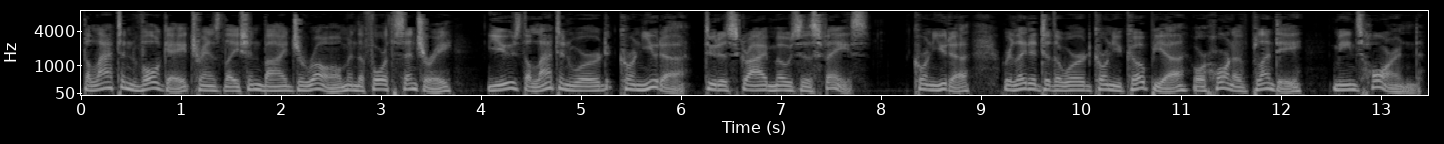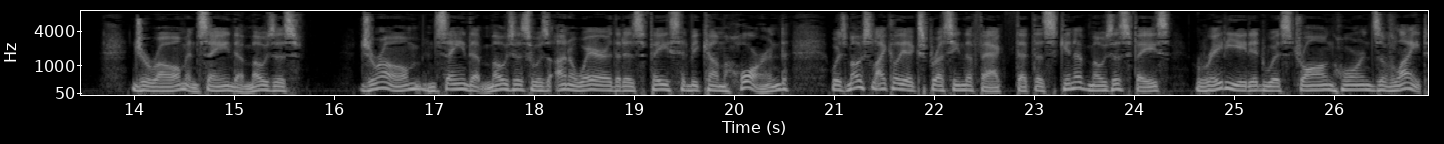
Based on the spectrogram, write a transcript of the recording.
The Latin Vulgate translation by Jerome in the 4th century used the Latin word cornuta to describe Moses' face. Cornuta, related to the word cornucopia or horn of plenty, means horned. Jerome, in saying that Moses Jerome, in saying that Moses was unaware that his face had become horned, was most likely expressing the fact that the skin of Moses' face radiated with strong horns of light,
